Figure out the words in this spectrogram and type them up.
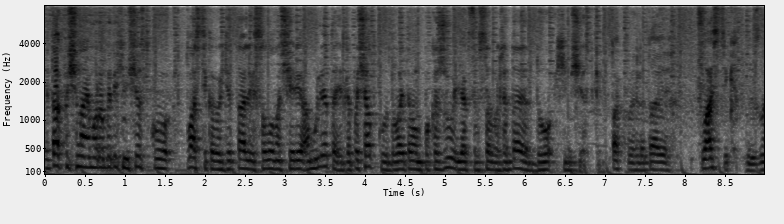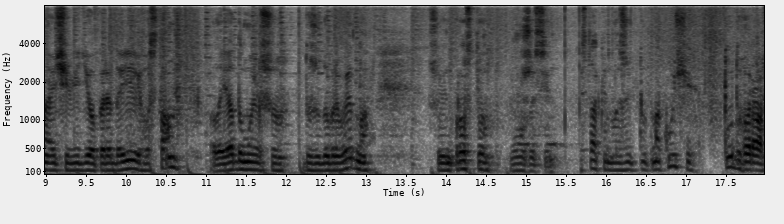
І так починаємо робити хімчистку пластикових деталей салона Cherry амулета. І для початку давайте вам покажу, як це все виглядає до хімчистки. Так виглядає пластик. Не знаю, чи відео передає його стан, але я думаю, що дуже добре видно, що він просто в ужасі. Ось так він лежить тут на кучі, тут гора.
